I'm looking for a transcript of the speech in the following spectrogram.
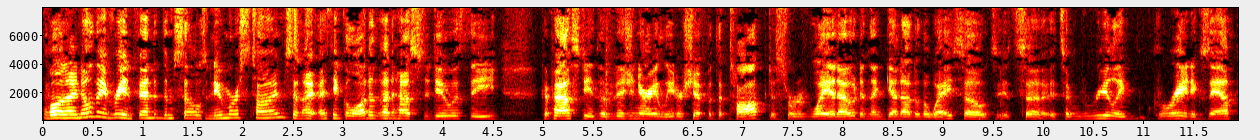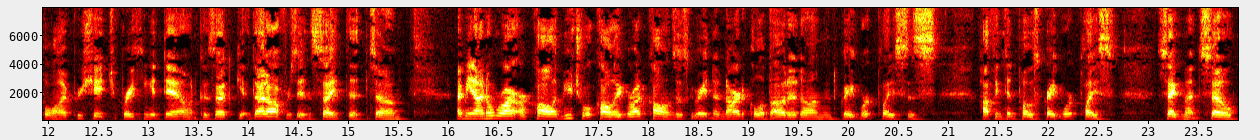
Well, and I know they've reinvented themselves numerous times, and I, I think a lot of that has to do with the capacity the visionary leadership at the top to sort of lay it out and then get out of the way. So it's, it's a it's a really great example. I appreciate you breaking it down because that that offers insight that. Um, I mean, I know our, colleague, mutual colleague Rod Collins has written an article about it on Great Workplaces, Huffington Post Great Workplace segment. So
